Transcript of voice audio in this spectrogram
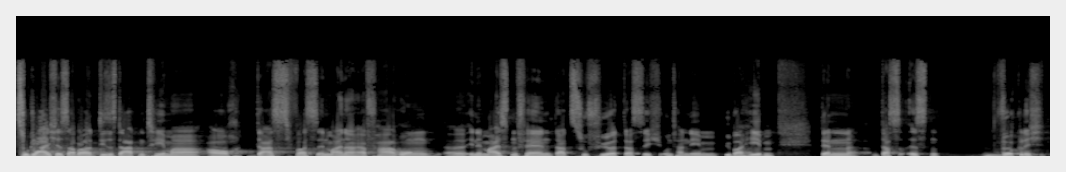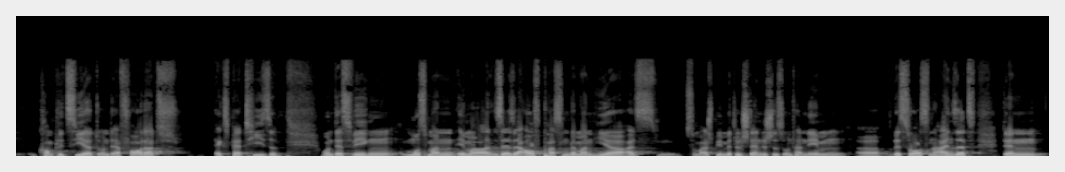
Zugleich ist aber dieses Datenthema auch das, was in meiner Erfahrung äh, in den meisten Fällen dazu führt, dass sich Unternehmen überheben. Denn das ist wirklich kompliziert und erfordert Expertise. Und deswegen muss man immer sehr, sehr aufpassen, wenn man hier als zum Beispiel mittelständisches Unternehmen äh, Ressourcen einsetzt. Denn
